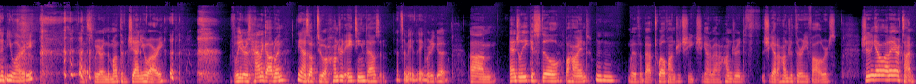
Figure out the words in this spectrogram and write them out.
January. yes, we are in the month of January. The leader is Hannah Godwin, Yeah. who's up to 118,000. That's amazing. Pretty good. Um, Angelique is still behind Mm-hmm. With about 1,200. She, she got about 100. She got 130 followers. She didn't get a lot of airtime.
